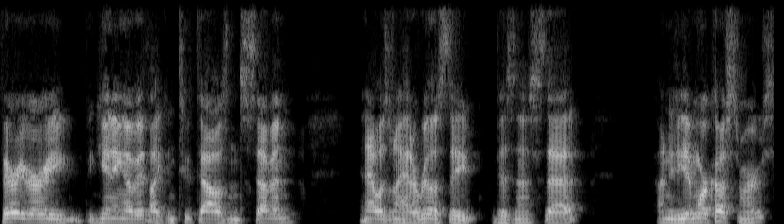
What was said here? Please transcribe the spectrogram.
very, very beginning of it, like in 2007. And that was when I had a real estate business that I need to get more customers.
